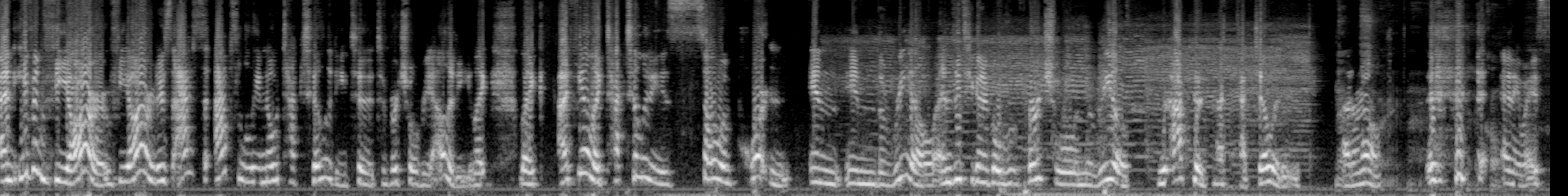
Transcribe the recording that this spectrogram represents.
and even vr vr there's abs- absolutely no tactility to, to virtual reality. Like like i feel like tactility is so important in in the real. And if you're going to go virtual in the real you have to address tactility. No, I don't know. Anyways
